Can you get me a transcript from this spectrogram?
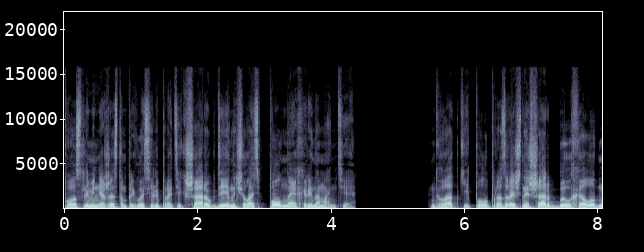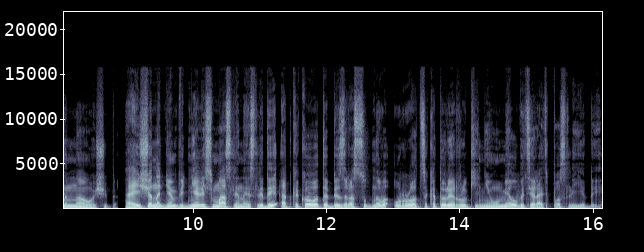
После меня жестом пригласили пройти к шару, где и началась полная хреномантия. Гладкий, полупрозрачный шар был холодным на ощупь, а еще над нем виднелись масляные следы от какого-то безрассудного уродца, который руки не умел вытирать после еды.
